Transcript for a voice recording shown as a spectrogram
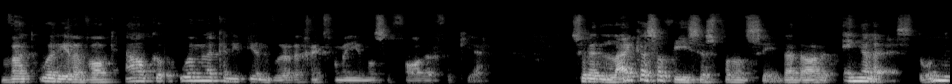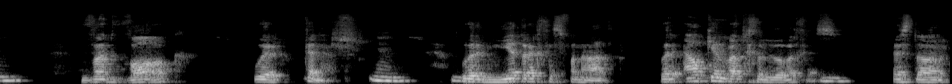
wat oor julle waak elke oomblik in die teenwoordigheid van my hemelse Vader verkeer. So dit lyk asof Jesus vir ons sê dat daar engele is, tot Mm. wat waak oor kinders, Mm. oor nederiges van hart, oor elkeen wat gelowig is. Mm. Is daar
